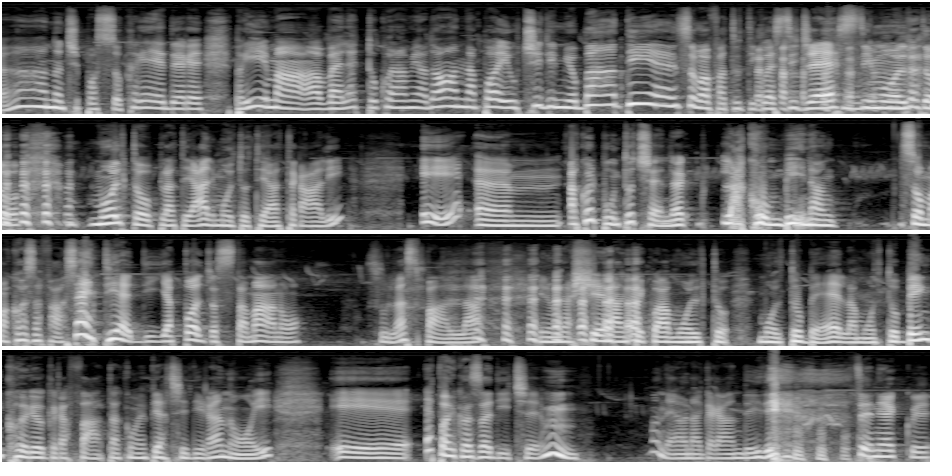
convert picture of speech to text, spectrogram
ah, non ci posso credere, prima vai a letto con la mia donna, poi uccidi il mio buddy, e insomma fa tutti questi gesti molto, molto plateali, molto teatrali. E ehm, a quel punto Chandler la combina, insomma cosa fa? Senti Eddie, gli appoggia sta mano sulla spalla in una scena anche qua molto, molto bella, molto ben coreografata, come piace dire a noi. E, e poi cosa dice? "Mm, non è una grande idea tenere qui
